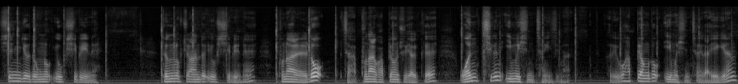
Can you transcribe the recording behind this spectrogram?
신규 등록 60일 이내 등록 전환도 60일 이내 분할도 자 분할 합병을 주의할 게 원칙은 임의 신청이지만 그리고 합병도 임의 신청이다. 얘기는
